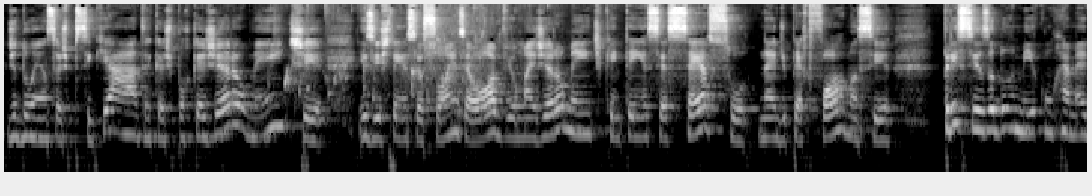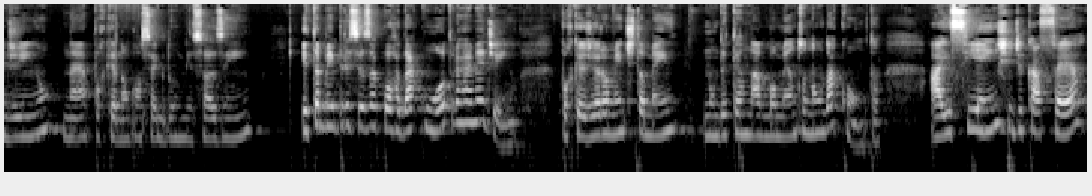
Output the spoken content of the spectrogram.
de doenças psiquiátricas, porque geralmente existem exceções, é óbvio, mas geralmente quem tem esse excesso né, de performance precisa dormir com um remedinho, né? Porque não consegue dormir sozinho e também precisa acordar com outro remedinho, porque geralmente também num determinado momento não dá conta. Aí se enche de café,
